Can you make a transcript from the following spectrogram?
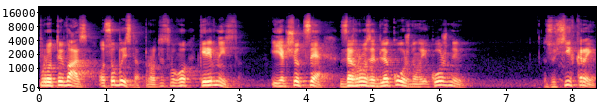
проти вас особисто, проти свого керівництва. І якщо це загроза для кожного і кожної з усіх країн,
